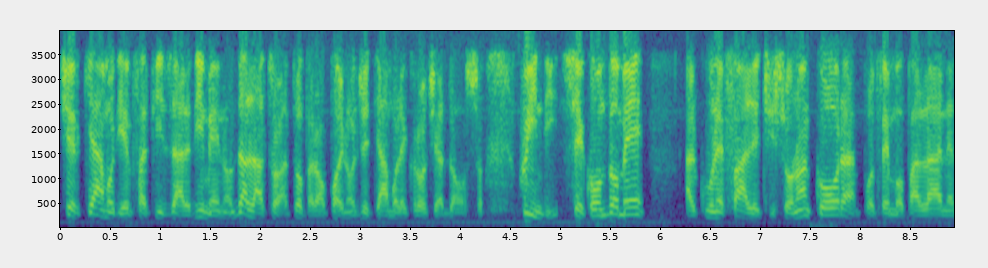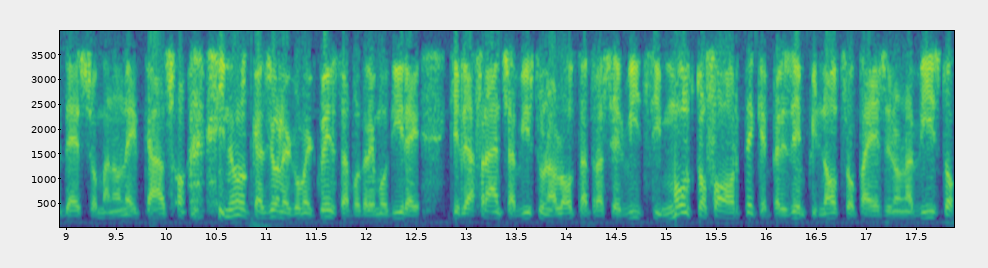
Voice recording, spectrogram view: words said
cerchiamo di enfatizzare di meno, dall'altro lato però poi non gettiamo le croci addosso. Quindi secondo me alcune falle ci sono ancora, potremmo parlarne adesso ma non è il caso, in un'occasione come questa potremmo dire che la Francia ha visto una lotta tra servizi molto forte che per esempio il nostro paese non ha visto,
